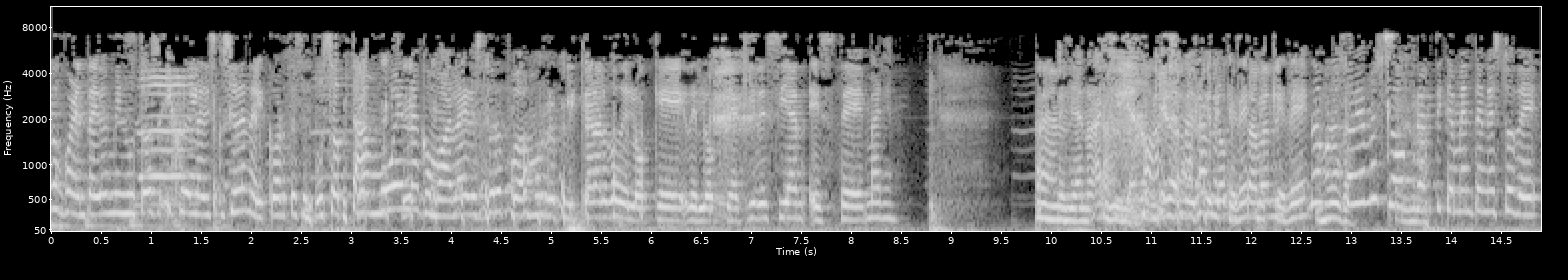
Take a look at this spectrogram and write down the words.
con 41 minutos. Híjole, la discusión en el corte se puso tan buena como al aire. Espero podamos replicar algo de lo que, de lo que aquí decían, este, Marian. Ya no, aquí ya no quiero que, estaban. No, pero sabemos que sí, prácticamente en esto de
